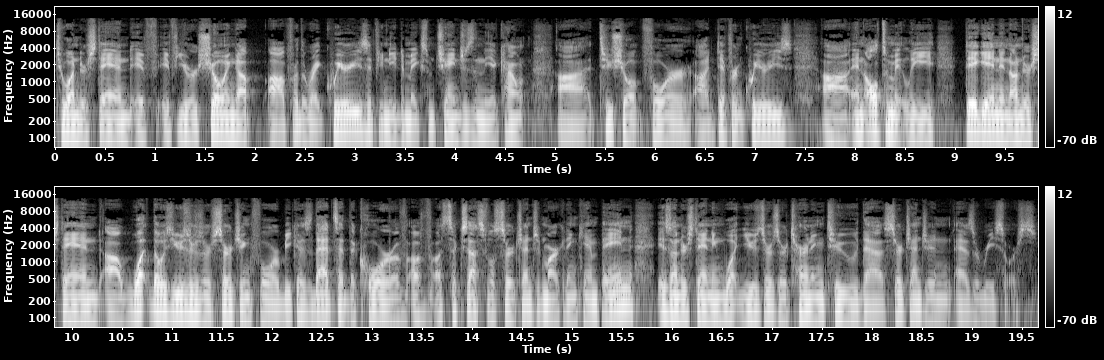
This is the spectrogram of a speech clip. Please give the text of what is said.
to understand if if you're showing up uh, for the right queries, if you need to make some changes in the account uh, to show up for uh, different queries, uh, and ultimately dig in and understand uh, what those users are searching for, because that's at the core of, of, a successful search engine marketing campaign is understanding what users are turning to the search engine as a resource.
